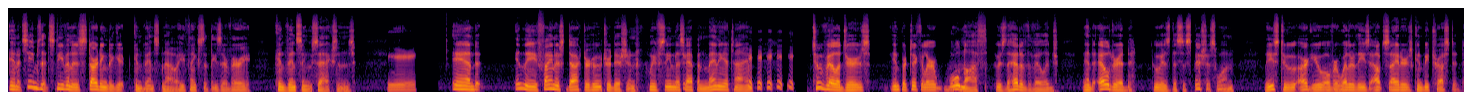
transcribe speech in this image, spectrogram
And it seems that Stephen is starting to get convinced now. He thinks that these are very convincing Saxons. Mm. And in the finest Doctor Who tradition, we've seen this happen many a time. Two villagers, in particular Woolnoth, who's the head of the village, and Eldred, who is the suspicious one, these two argue over whether these outsiders can be trusted.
